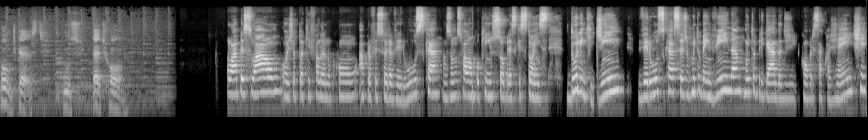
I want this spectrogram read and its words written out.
Podcast USF at Home. Olá, pessoal. Hoje eu estou aqui falando com a professora Verusca. Nós vamos falar um pouquinho sobre as questões do LinkedIn. Verusca, seja muito bem-vinda. Muito obrigada de conversar com a gente.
